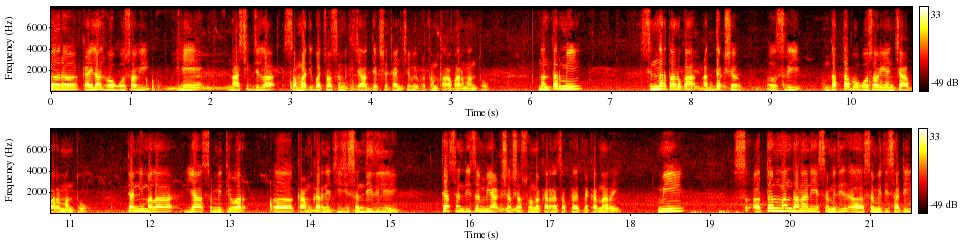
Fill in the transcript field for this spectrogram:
तर कैलास भाऊ गोसावी हे नाशिक जिल्हा समाधी बचाव समितीचे अध्यक्ष त्यांचे मी प्रथमतः आभार मानतो. नंतर मी सिन्नर तालुका अध्यक्ष श्री दत्ताभाऊ गोसावी यांचे आभार मानतो. त्यांनी मला या समितीवर काम करण्याची जी संधी दिली आहे त्या संधीचं मी अक्षरशः सोनं करण्याचा प्रयत्न करणार आहे. मी स तन मन धनाने समिती समितीसाठी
